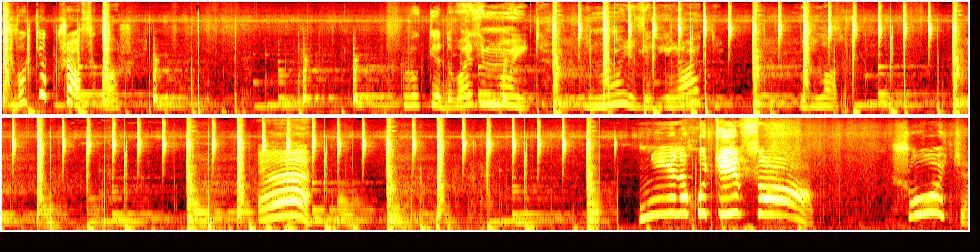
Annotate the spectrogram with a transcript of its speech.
Чуваки обшався кажуть. Чуваки, давай зі мною йти. Зі мною заграйте. Будь ласка. Е! Ні, не хотів сам. Що це?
